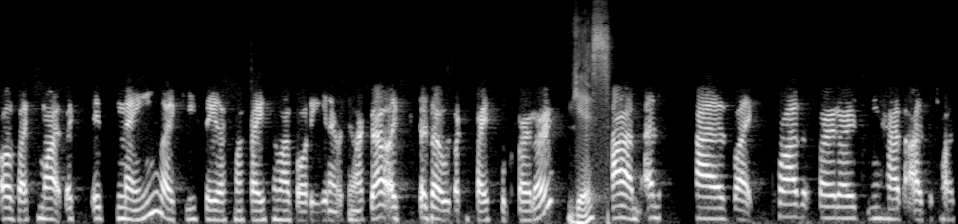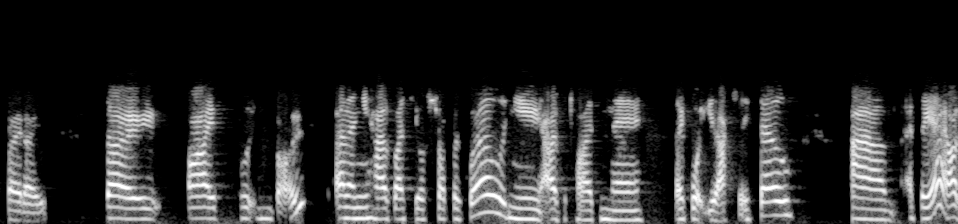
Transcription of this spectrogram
of like my, like it's me, like you see like my face and my body and everything like that, like as though it was like a Facebook photo. yes. Um, and I have like private photos and you have advertised photos. So I put in both. And then you have like your shop as well and you advertise in there like what you actually sell. Um, so yeah,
